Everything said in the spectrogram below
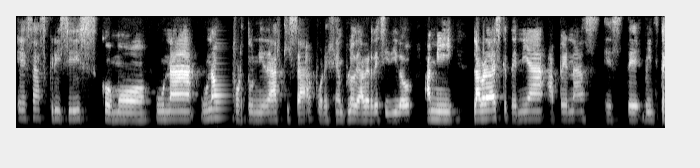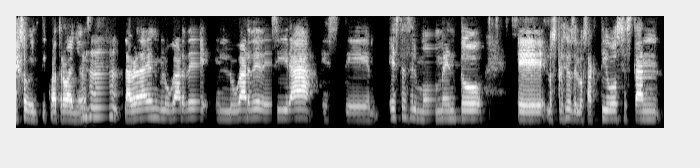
esas crisis como una, una oportunidad quizá, por ejemplo, de haber decidido a mí, la verdad es que tenía apenas este, 23 o 24 años, la verdad en lugar de, en lugar de decir, ah, este, este es el momento, eh, los precios de los activos están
